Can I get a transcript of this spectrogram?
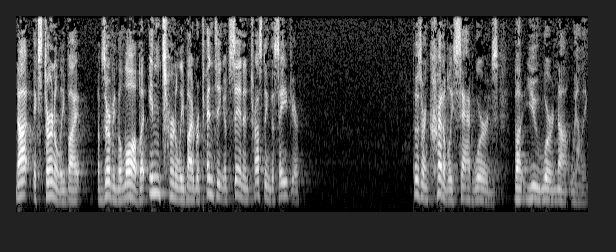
Not externally by observing the law, but internally by repenting of sin and trusting the Savior. Those are incredibly sad words, but you were not willing.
